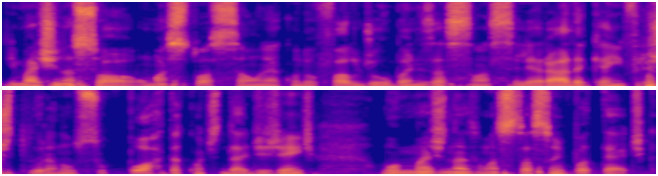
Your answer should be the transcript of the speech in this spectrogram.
Imagina só uma situação, né, quando eu falo de urbanização acelerada, que a infraestrutura não suporta a quantidade de gente. Vamos imaginar uma situação hipotética.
